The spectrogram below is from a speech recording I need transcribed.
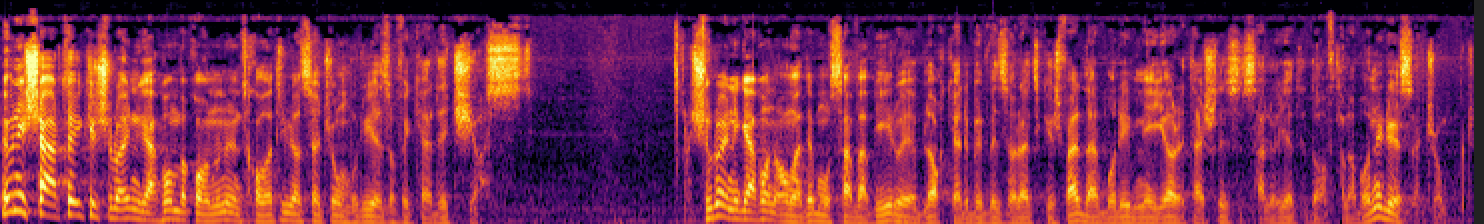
ببینید شرط هایی که شورای نگهبان به قانون انتخابات ریاست جمهوری اضافه کرده چی است شورای نگهبان آمده مصوبه رو ابلاغ کرده به وزارت کشور درباره معیار تشخیص صلاحیت داوطلبان ریاست جمهوری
